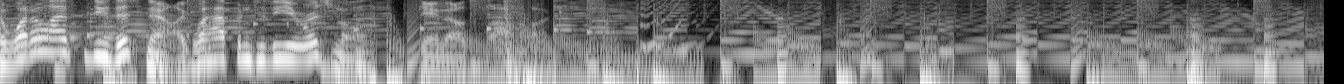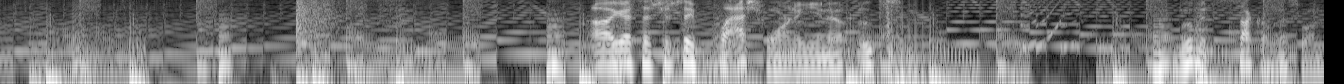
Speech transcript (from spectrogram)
So why do I have to do this now? Like, what happened to the original game that was... Oh, fuck. Oh, I guess I should say flash warning, you know? Oops. Movements suck on this one.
